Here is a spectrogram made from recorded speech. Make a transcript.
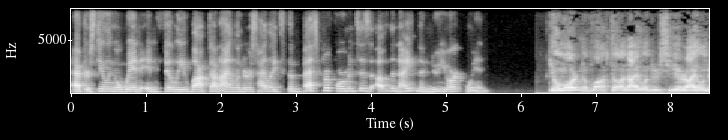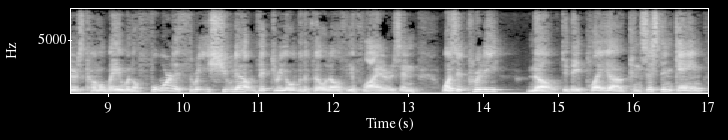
After stealing a win in Philly, Locked On Islanders highlights the best performances of the night in the New York win. Gil Martin of Locked On Islanders here. Islanders come away with a 4 to 3 shootout victory over the Philadelphia Flyers. And was it pretty? No. Did they play a consistent game?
